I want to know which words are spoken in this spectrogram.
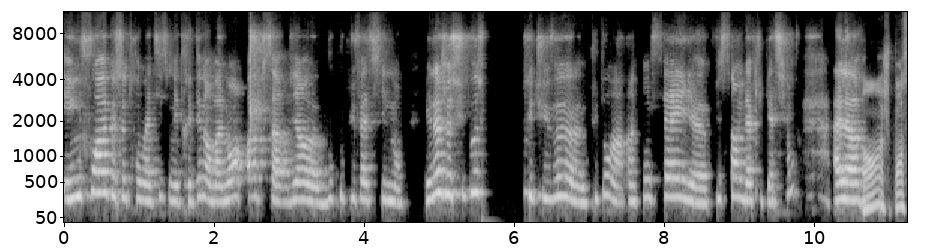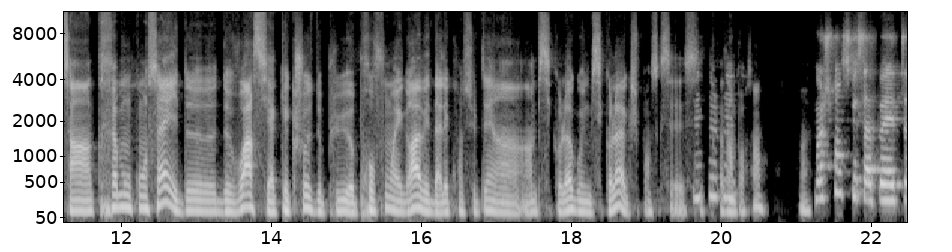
Et une fois que ce traumatisme est traité, normalement, hop, ça revient euh, beaucoup plus facilement. Et là, je suppose que tu veux euh, plutôt un, conseil euh, plus simple d'application. Alors, non, je pense à un très bon conseil de, de voir s'il y a quelque chose de plus profond et grave et d'aller consulter un, psychologue ou une psychologue. Je pense que c'est mmh, très important. Moi, je pense que ça peut être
